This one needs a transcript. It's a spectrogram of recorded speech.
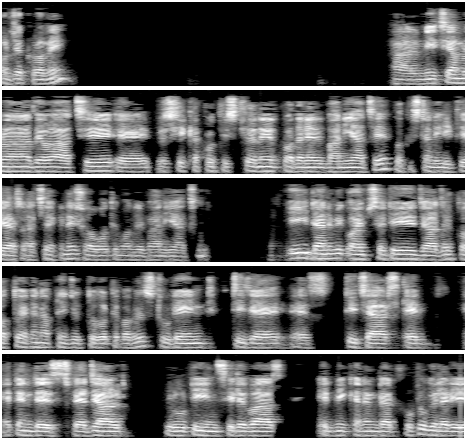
পর্যায়ক্রমে। আর নিচে আমরা দেওয়া আছে শিক্ষা প্রতিষ্ঠানের প্রধানের বাণী আছে প্রতিষ্ঠানের ইতিহাস আছে এখানে সভাপতি মন্ত্রীর বাণী আছে। এই ডাইনামিক ওয়েবসাইটে যা যা তথ্য এখানে আপনি যুক্ত করতে পারবেন student teachers attendance result routine syllabus academic calendar photo gallery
